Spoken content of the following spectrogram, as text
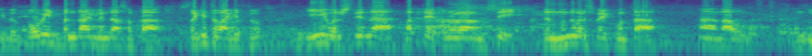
ಇದು ಕೋವಿಡ್ ಬಂದಾಗ್ಲಿಂದ ಸ್ವಲ್ಪ ಸ್ಥಗಿತವಾಗಿತ್ತು. ಈ ವರ್ಷದಿಂದ ಮತ್ತೆ ಪುನರಾರಂಭಿಸಿ ಇದನ್ನು ಮುಂದುವರಿಸಬೇಕು ಅಂತ ನಾವು ಒಂದು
